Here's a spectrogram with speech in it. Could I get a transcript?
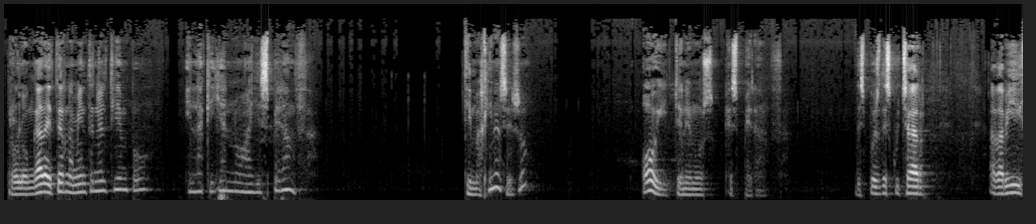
prolongada eternamente en el tiempo en la que ya no hay esperanza. ¿Te imaginas eso? Hoy tenemos esperanza. Después de escuchar a David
